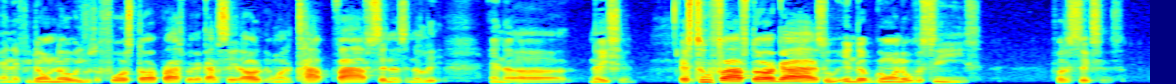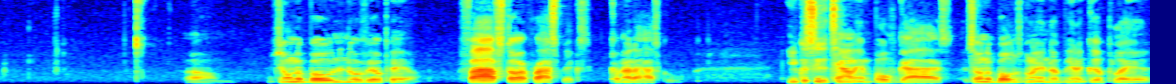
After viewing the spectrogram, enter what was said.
And if you don't know, he was a four-star prospect. I got to say, all one of the top five centers in the in the uh, Nation. There's two five star guys who end up going overseas for the Sixers. Um, Jonah Bolden and Norvel Pelle. Five star prospects coming out of high school. You can see the talent in both guys. Jonah Bolden's going to end up being a good player.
